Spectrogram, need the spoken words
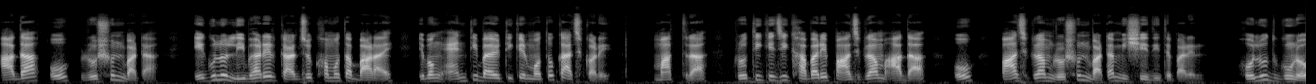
আদা ও রসুন বাটা, এগুলো লিভারের কার্যক্ষমতা বাড়ায় এবং অ্যান্টিবায়োটিকের মতো কাজ করে। মাত্রা প্রতি কেজি খাবারে পাঁচ গ্রাম আদা ও পাঁচ গ্রাম রসুন বাটা মিশিয়ে দিতে পারেন। হলুদ গুঁড়ো,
